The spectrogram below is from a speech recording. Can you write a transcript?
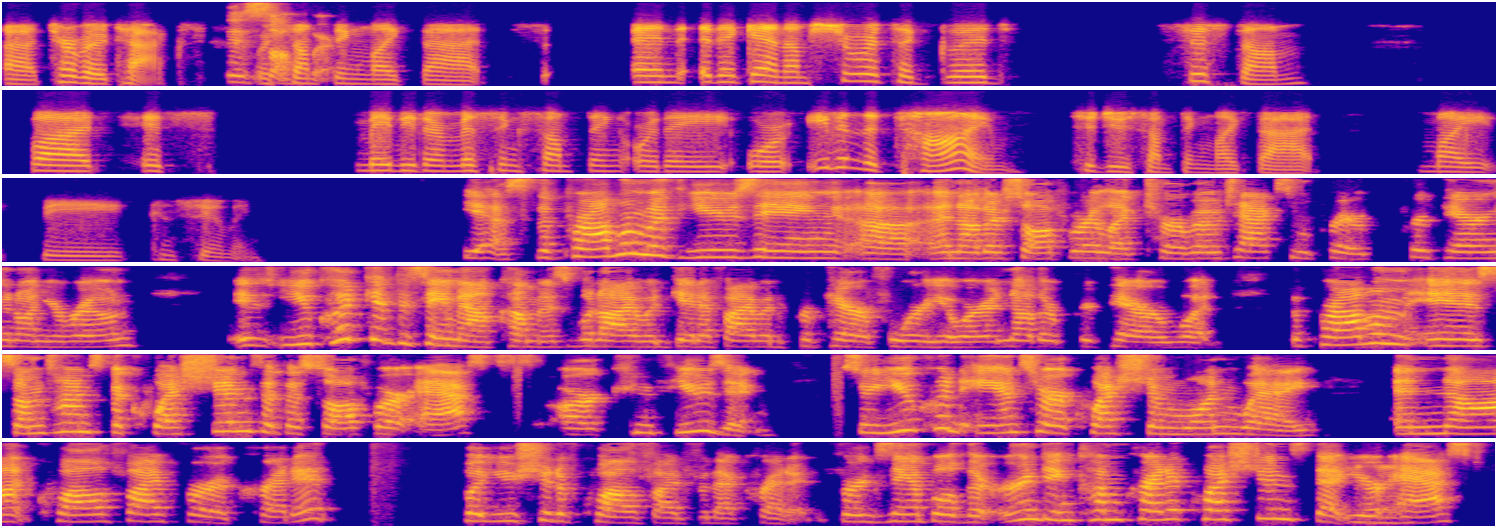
uh, TurboTax or software. something like that. And and again, I'm sure it's a good system, but it's maybe they're missing something or they or even the time to do something like that might be consuming. Yes, the problem with using uh, another software like TurboTax and pre- preparing it on your own is you could get the same outcome as what I would get if I would prepare it for you or another preparer would. The problem is sometimes the questions that the software asks are confusing. So you could answer a question one way and not qualify for a credit, but you should have qualified for that credit. For example, the earned income credit questions that you're Mhm. asked,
